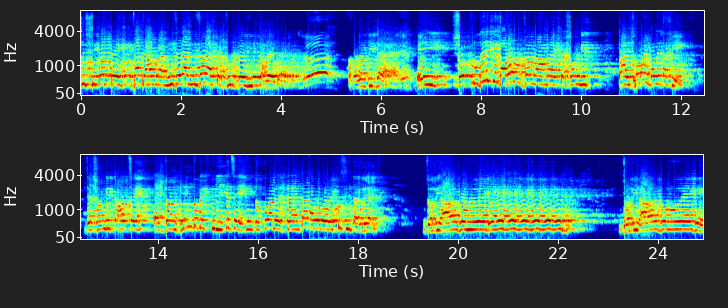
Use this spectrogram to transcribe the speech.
সৃষ্টি করতে, যাতে আমরা নিজেরা নিজেরা একটা যুদ্ধে লিপ্ত হয়ে যায় ঠিক না? এই শত্রুদেরকে দাবানোর জন্য আমরা একটা সংগীত প্রায় সময় বলে থাকি, যে সঙ্গীতটা হচ্ছে একজন হিন্দু ব্যক্তি লিখেছে, কিন্তু কোরআনের প্রেমটা কত বড় একটু চিন্তা করেন। যদি আগুন লেগে, যদি আগুন লেগে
